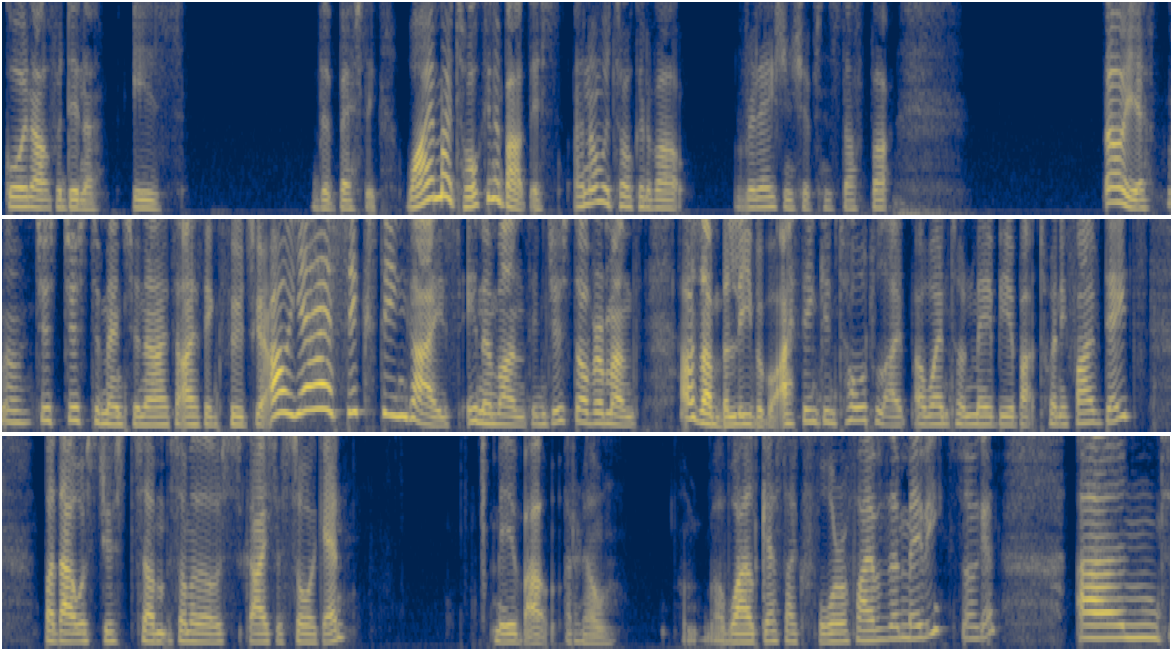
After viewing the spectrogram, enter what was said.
going out for dinner is the best thing. Why am i talking about this? I know we're talking about relationships and stuff but Oh yeah, well, just just to mention that, I, th- I think food's great. Oh yeah, sixteen guys in a month, in just over a month. That was unbelievable. I think in total, I, I went on maybe about twenty five dates, but that was just some some of those guys I saw again. Maybe about I don't know, a wild guess, like four or five of them maybe saw again, and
